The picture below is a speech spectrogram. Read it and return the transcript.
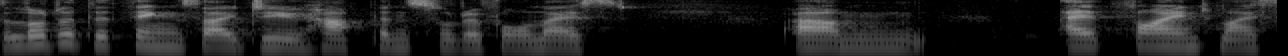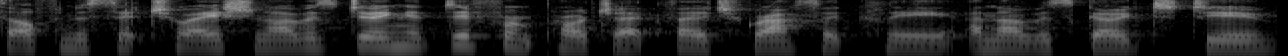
A lot of the things I do happen sort of almost. Um, I find myself in a situation. I was doing a different project photographically, and I was going to do.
